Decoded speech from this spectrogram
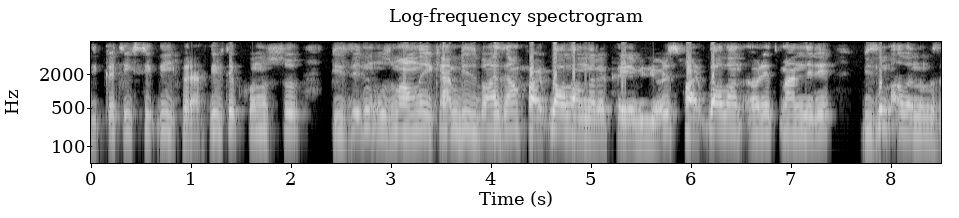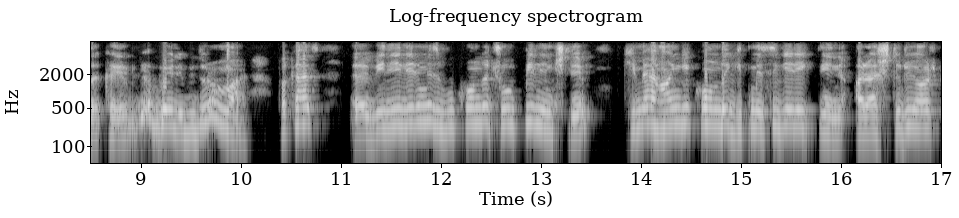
dikkat eksikliği, hiperaktivite konusu bizlerin uzmanlığıyken biz bazen farklı alanlara kayabiliyoruz. Farklı alan öğretmenleri bizim alanımıza kayabiliyor. Böyle bir durum var. Fakat e, velilerimiz bu konuda çok bilinçli. Kime hangi konuda gitmesi gerektiğini araştırıyor.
